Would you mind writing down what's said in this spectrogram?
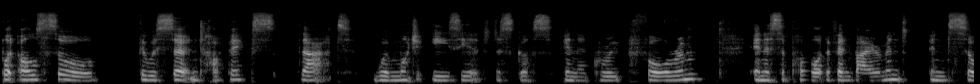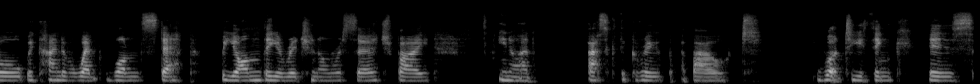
but also there were certain topics that were much easier to discuss in a group forum in a supportive environment. And so we kind of went one step beyond the original research by, you know, I'd ask the group about what do you think is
